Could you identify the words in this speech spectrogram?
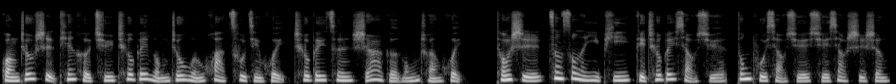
广州市天河区车陂龙舟文化促进会车陂村十二个龙船会，同时赠送了一批给车陂小学、东浦小学学校师生。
